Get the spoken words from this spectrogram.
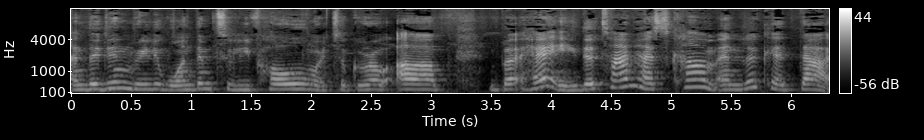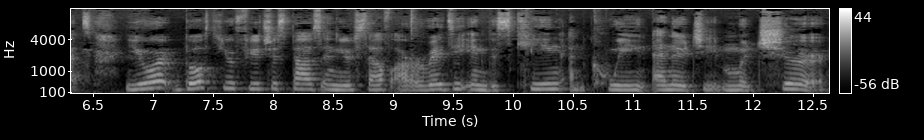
and they didn't really want them to leave home or to grow up. But hey the time has come and look at that. Your both your future spouse and yourself are already in this king and queen energy mature.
